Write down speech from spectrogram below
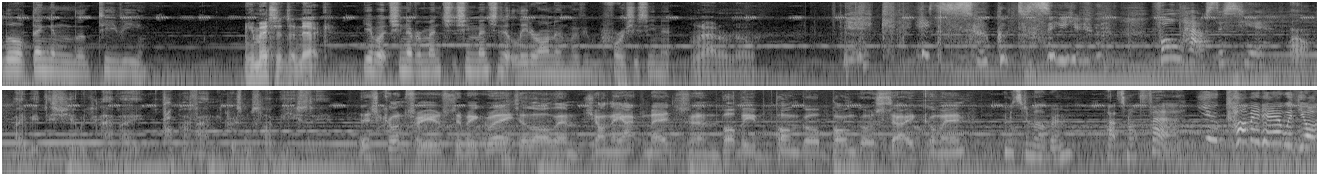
little thing in the TV? He mentioned to Nick. Yeah, but she never mentioned. She mentioned it later on in the movie before she seen it. I don't know. Nick, it's so good to see you. Full house this year. Well, maybe this year we can have a proper family Christmas like we used to. This country used to be great till all them Johnny Ahmeds and Bobby Bongo Bongo started coming in. Mr. Milgram, that's not fair. You come in here with your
